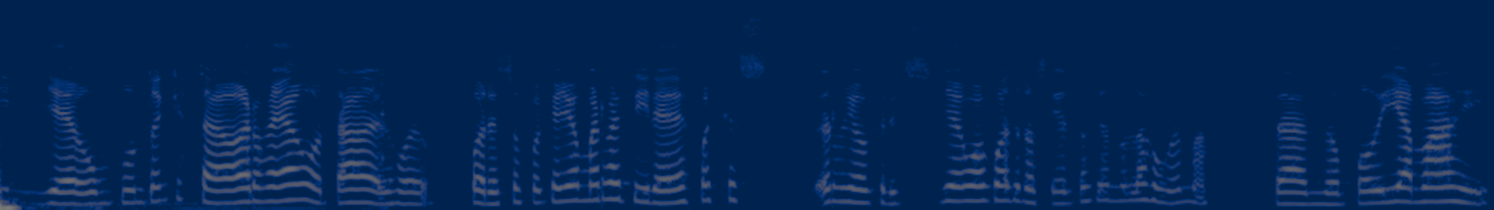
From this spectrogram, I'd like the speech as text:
Y llegó un punto en que estaba re agotada del juego. Por eso fue que yo me retiré después que Rio Crits llegó a 400, yo no la jugué más. O sea, no podía más y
